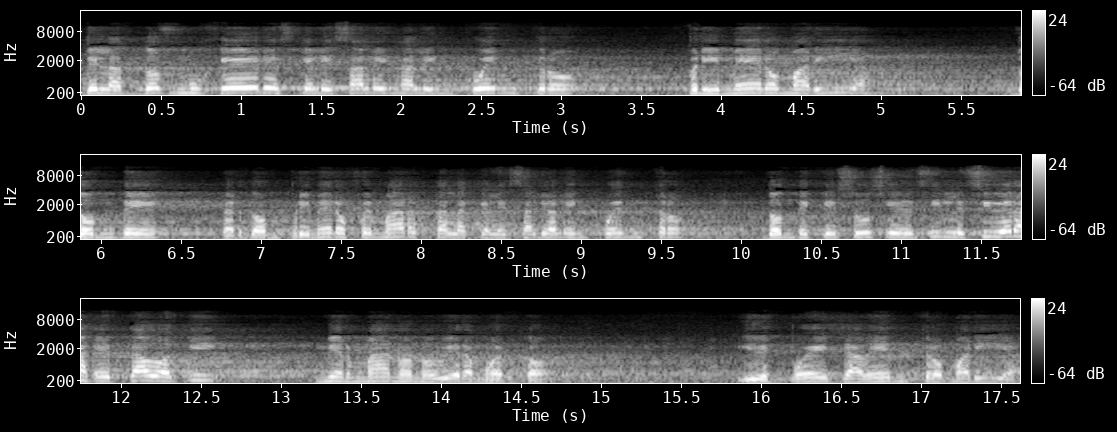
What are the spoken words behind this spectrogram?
de las dos mujeres que le salen al encuentro, primero María, donde, perdón, primero fue Marta la que le salió al encuentro, donde Jesús y decirle, si hubieras estado aquí, mi hermano no hubiera muerto. Y después ya dentro María,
